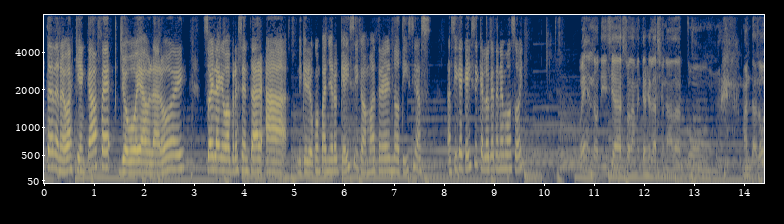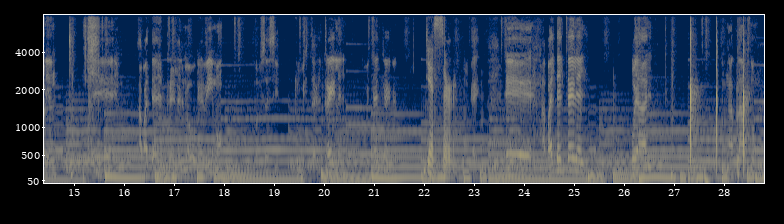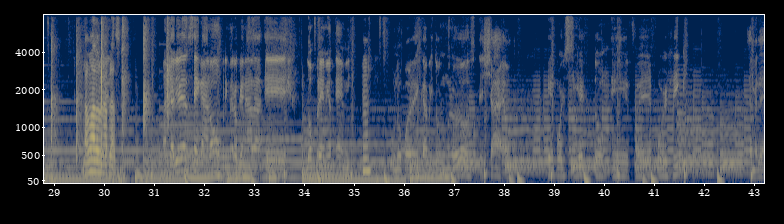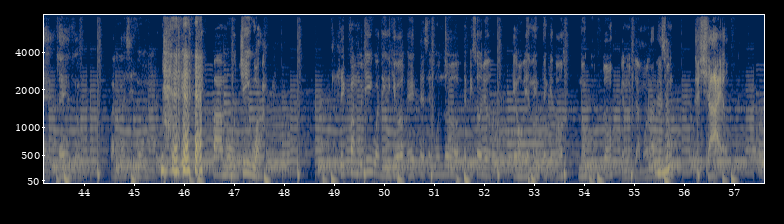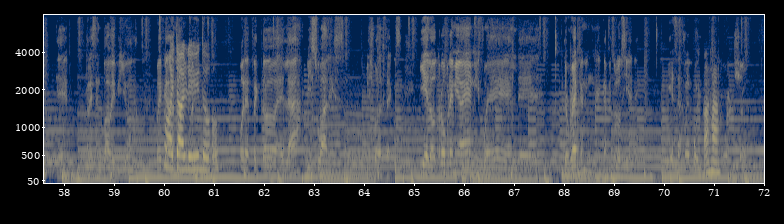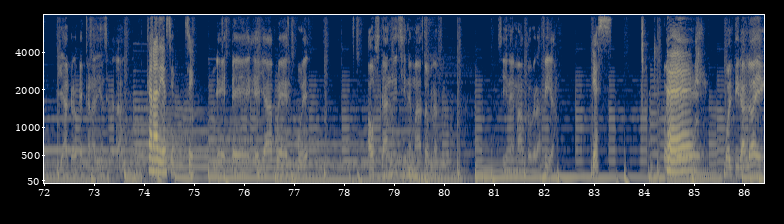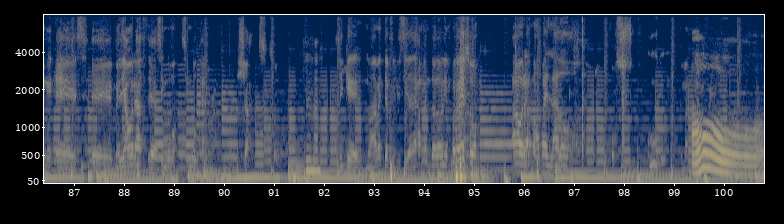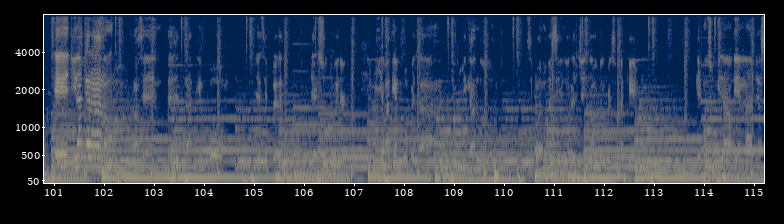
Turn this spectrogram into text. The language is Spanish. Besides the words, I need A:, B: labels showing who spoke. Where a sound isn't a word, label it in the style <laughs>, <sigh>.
A: gente, de nuevo aquí en Café. Yo voy a hablar hoy. Soy la que va a presentar a mi querido compañero Casey, que vamos a tener noticias. Así que Casey, ¿qué es lo que tenemos hoy?
B: Bueno, noticias solamente relacionadas con Mandalorian. Eh, aparte del trailer nuevo que vimos. No sé si tuviste el trailer. ¿Tuviste el trailer?
A: Yes, sir.
B: Ok. Eh, aparte del trailer, voy a dar un aplauso.
A: Vamos a dar un aplauso.
B: Mandalorian se ganó, primero que nada, eh, dos premios Emmy.
A: Mm.
B: Uno por el capítulo número 2 de Child, que por cierto eh, fue por Rick. Déjame le- leerlo para no decirlo mal. Rick <laughs> Famuyiwa. Rick Famuyiwa dirigió este segundo episodio, que obviamente que todos nos gustó, que nos llamó la atención, The Child, que presentó a Baby Yoda. Pues
A: Ay, tan lindo.
B: por efectos ¿verdad? visuales, visual effects. Y el otro premio Emmy fue el de The Reckoning, el capítulo 7. Y esa fue por
A: Ajá.
B: Show. Ella creo que es canadiense, ¿verdad?
A: Canadiense, sí.
B: Este, ella pues fue Outstanding Cinematography. Cinematografía.
A: Yes.
B: Porque
A: Eh.
B: Por tirarlo en eh, eh, media hora eh, single, single camera shots. So. Así que nuevamente felicidades a Mandalorian por eso. Ahora vamos para el lado oscuro. de.
A: Oh.
B: Eh, Gina Carano hace tiempo, ella siempre en su Twitter y lleva tiempo, ¿verdad?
